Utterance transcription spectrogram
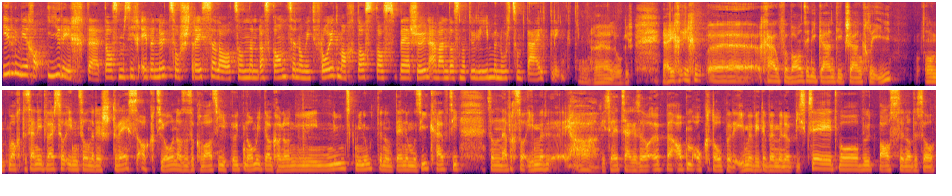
irgendwie einrichten kann, dass man sich eben nicht so stressen lässt, sondern das Ganze noch mit Freude macht, das, das wäre schön, auch wenn das natürlich immer nur zum Teil gelingt. Ja, logisch. Ja, ich ich äh, kaufe wahnsinnig gerne die Geschenke ein und macht das auch nicht, weißt, so in so einer Stressaktion, also so quasi heute Nachmittag habe ich 90 Minuten und dann Musik gekauft sein, sondern einfach so immer, ja, wie soll ich sagen, so etwa ab dem Oktober, immer wieder, wenn man etwas sieht, wo würde passen oder so,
